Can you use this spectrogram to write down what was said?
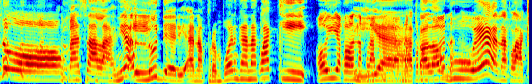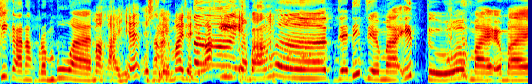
dong. Masalahnya lu dari anak perempuan ke anak laki. Oh iya kalau anak laki iya, ke anak kalau perempuan. gue anak laki ke anak perempuan. Makanya Jema jadi Santai laki. banget. Jadi Jema itu my my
